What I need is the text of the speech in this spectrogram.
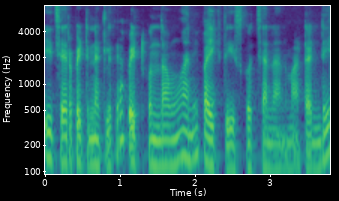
ఈ చీర పెట్టినట్లుగా పెట్టుకుందాము అని పైకి తీసుకొచ్చాను అనమాట అండి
